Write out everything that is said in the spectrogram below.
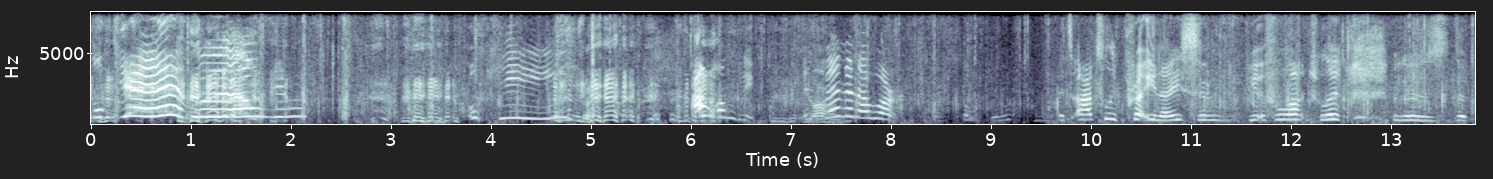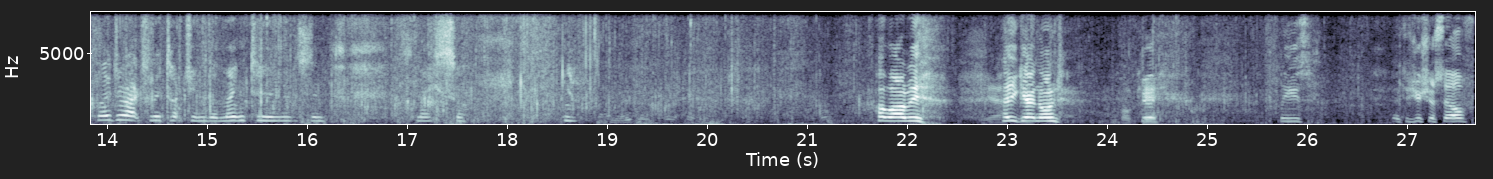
well, yeah! well, okay. I'm hungry. It's You been an hour. It's actually pretty nice and beautiful, actually, because the clouds are actually touching the mountains and it's nice. So, How are we? How are you getting on? Okay. Please introduce yourself.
